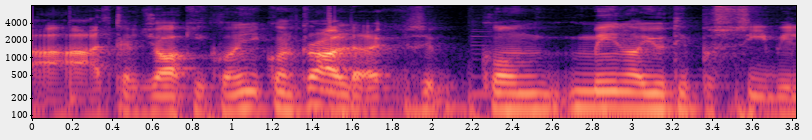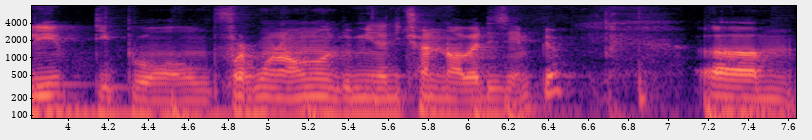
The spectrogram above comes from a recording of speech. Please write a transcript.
altri giochi con il controller con meno aiuti possibili tipo un Formula 1 2019 ad esempio um,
